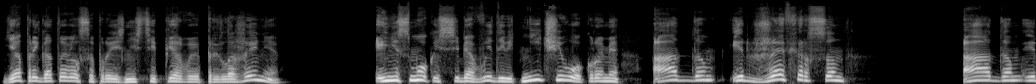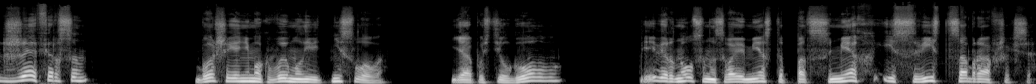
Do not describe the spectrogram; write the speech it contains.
Я приготовился произнести первое предложение и не смог из себя выдавить ничего, кроме «Адам и Джефферсон», «Адам и Джефферсон». Больше я не мог вымолвить ни слова. Я опустил голову и вернулся на свое место под смех и свист собравшихся.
